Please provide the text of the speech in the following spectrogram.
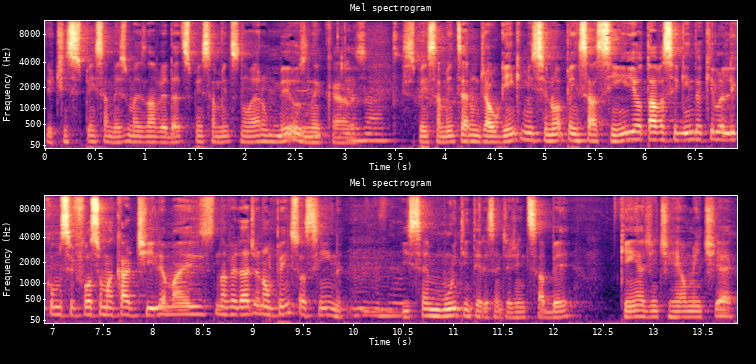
Eu tinha esses pensamentos, mas na verdade esses pensamentos não eram meus, né, cara? Exato. Esses pensamentos eram de alguém que me ensinou a pensar assim e eu tava seguindo aquilo ali como se fosse uma cartilha, mas na verdade eu não penso assim, né? Isso é muito interessante a gente saber quem a gente realmente é.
